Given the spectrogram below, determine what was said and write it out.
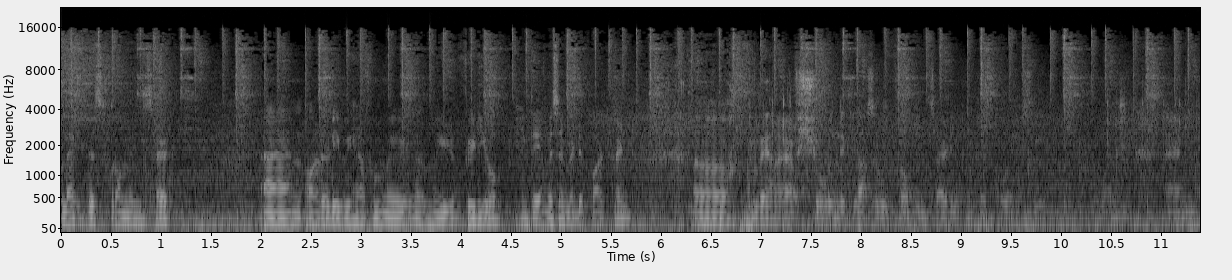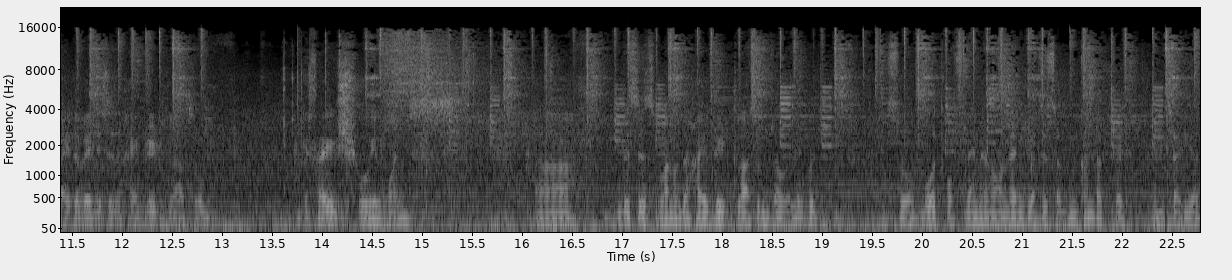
like this from inside. And already we have made a video in the MSME department uh, where I have shown the classroom from inside. You can just go and see and by the way this is a hybrid classroom. If I show you once uh, this is one of the hybrid classrooms available. So both offline and online classes have been conducted inside here.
